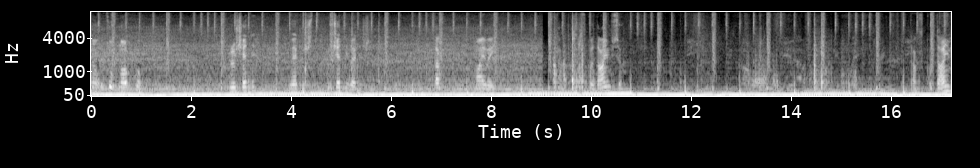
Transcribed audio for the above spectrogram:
на цю кнопку включити, виключити, включити виключити. Так має вийти. Так, складаємо все. Так, складаємо.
